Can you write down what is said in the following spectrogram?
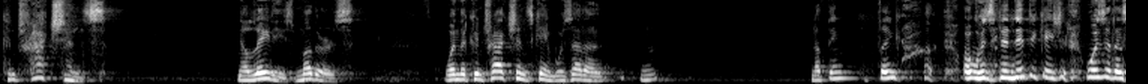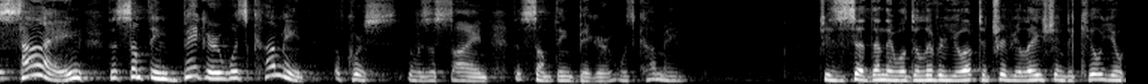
contractions now, ladies, mothers, when the contractions came, was that a nothing thing? or was it an indication? Was it a sign that something bigger was coming? Of course, it was a sign that something bigger was coming. Jesus said, Then they will deliver you up to tribulation to kill you,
